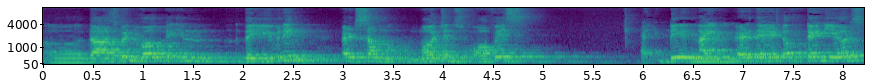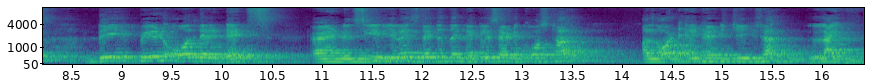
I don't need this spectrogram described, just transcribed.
Uh, the husband worked in the evening at some merchant's office day and night. At the end of 10 years, they paid all their debts and she realized that the necklace had cost her a lot and had changed her life.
